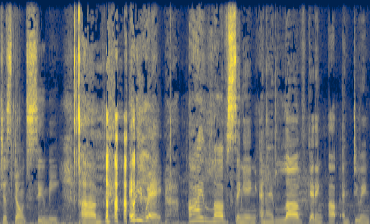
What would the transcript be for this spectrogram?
Just don't sue me. Um, anyway, I love singing and I love getting up and doing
